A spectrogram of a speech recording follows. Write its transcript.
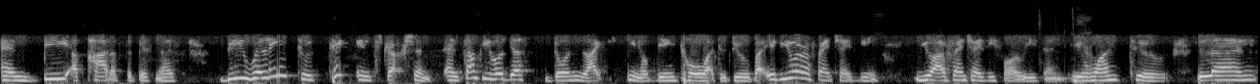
and be a part of the business be willing to take instructions. And some people just don't like, you know, being told what to do. But if you are a franchisee, you are a franchisee for a reason. You Yeah. want to learn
